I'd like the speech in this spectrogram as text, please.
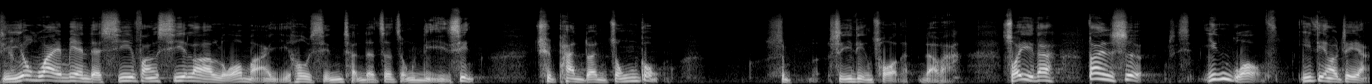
你用外面的西方希腊罗马以后形成的这种理性，去判断中共，是是一定错的，你知道吧？所以呢，但是。英国一定要这样，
